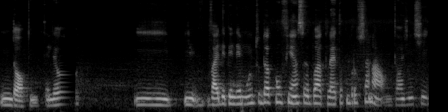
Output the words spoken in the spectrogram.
em doping, entendeu? E, e, vai depender muito da confiança do atleta com o profissional. Então a gente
